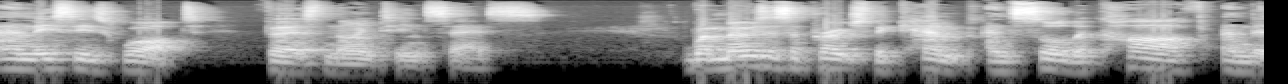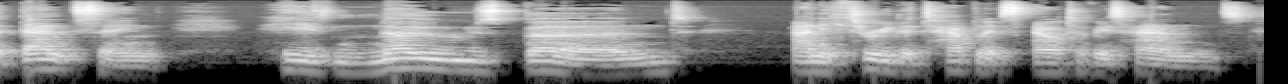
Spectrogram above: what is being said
And this is what verse 19 says. When Moses approached the camp and saw the calf and the dancing, his nose burned and he threw the tablets out of his hands,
